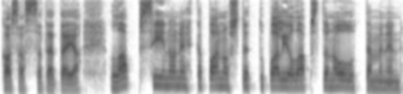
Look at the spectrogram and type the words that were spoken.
kasassa tätä ja lapsiin on ehkä panostettu paljon. Lapset on ollut tämmöinen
